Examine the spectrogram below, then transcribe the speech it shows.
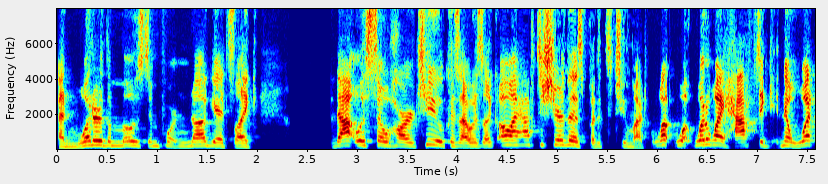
and what are the most important nuggets like that was so hard too because I was like oh I have to share this but it's too much. What what what do I have to get no what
